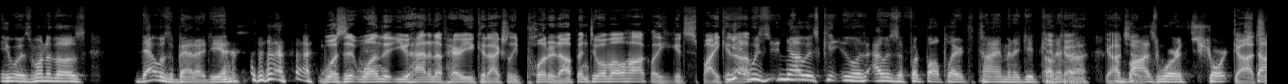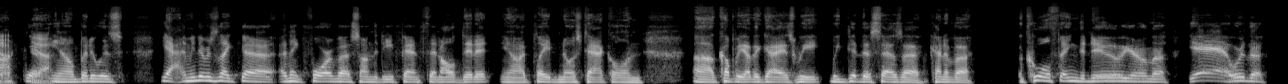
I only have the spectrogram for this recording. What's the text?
it was one of those. That was a bad idea. Was it one that you had enough hair you could actually put it up into a mohawk, like you could spike it yeah, up? it was no, it was, it was. I was a football player at the time, and I did kind Okay, of a, gotcha. a Bosworth short Gotcha, stock. uh, yeah. you know. But it was, yeah. I mean, there was like uh, I think four of us on the defense that all did it. You know, I played nose tackle, and uh, a couple of the other guys. We we did this as a kind of a a cool thing to do. You know, the yeah, we're the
